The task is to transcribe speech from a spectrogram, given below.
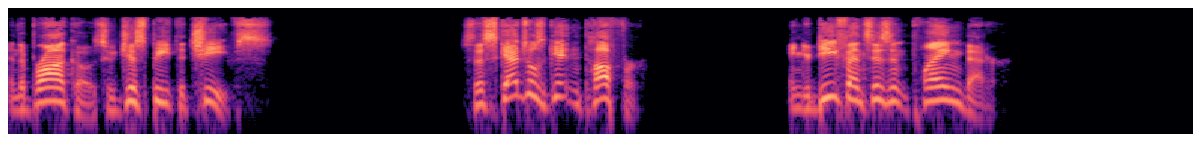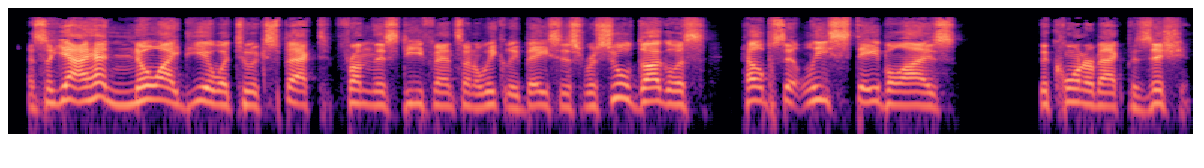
And the Broncos, who just beat the Chiefs. So the schedule's getting tougher. And your defense isn't playing better. And so, yeah, I had no idea what to expect from this defense on a weekly basis. Rasul Douglas helps at least stabilize the cornerback position.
